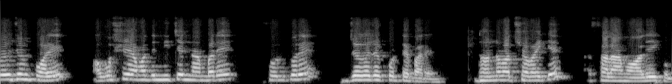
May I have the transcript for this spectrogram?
প্রয়োজন পড়ে অবশ্যই আমাদের নিচের নাম্বারে ফোন করে যোগাযোগ করতে পারেন। ধন্যবাদ সবাইকে। আসসালামু আলাইকুম।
